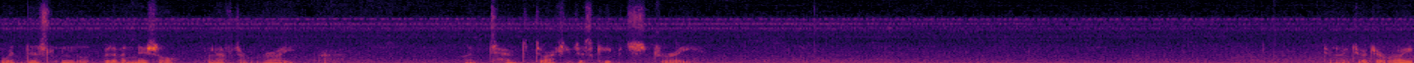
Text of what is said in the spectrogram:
with this little bit of initial left to right, I'm tempted to actually just keep it straight. Did I judge it right?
